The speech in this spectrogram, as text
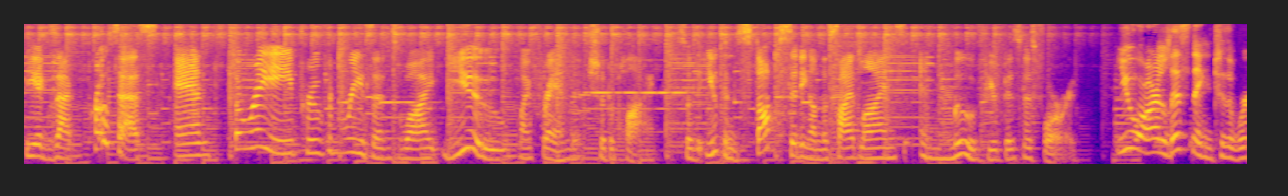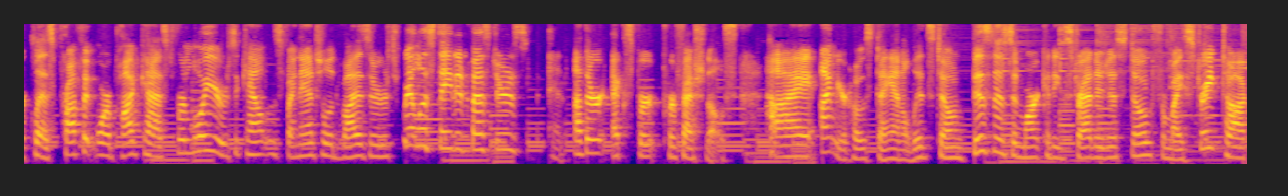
the exact process, and three proven reasons why you, my friend, should apply so that you can stop sitting on the sidelines and move your business forward. You are listening to the Work Less, Profit More podcast for lawyers, accountants, financial advisors, real estate investors, and other expert professionals. Hi, I'm your host, Diana Lidstone, business and marketing strategist known for my straight talk,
